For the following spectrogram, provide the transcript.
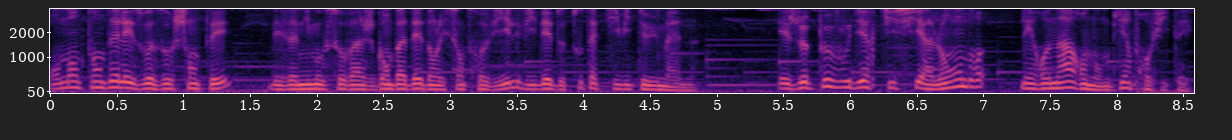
on entendait les oiseaux chanter, des animaux sauvages gambadaient dans les centres-villes vidés de toute activité humaine. Et je peux vous dire qu'ici à Londres, les renards en ont bien profité.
